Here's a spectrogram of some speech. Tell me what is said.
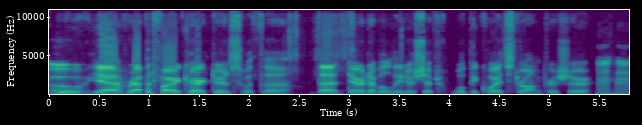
Ooh, yeah, rapid fire characters with uh, that Daredevil leadership will be quite strong for sure. hmm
